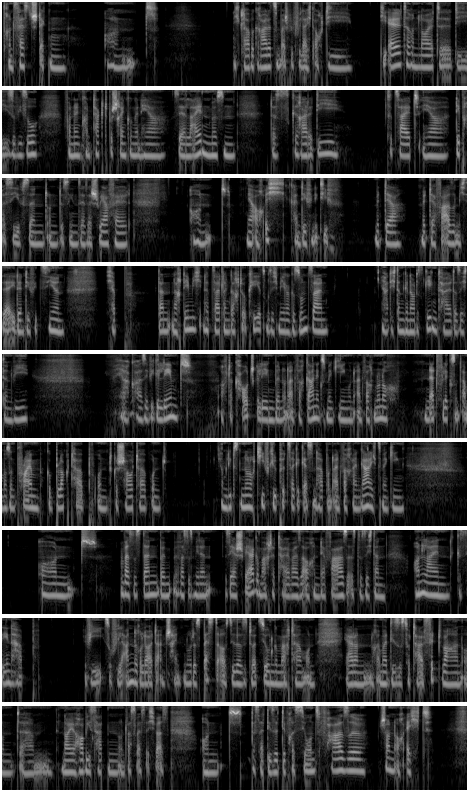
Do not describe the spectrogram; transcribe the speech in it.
drin feststecken. Und ich glaube gerade zum Beispiel vielleicht auch die, die älteren Leute, die sowieso von den Kontaktbeschränkungen her sehr leiden müssen, dass gerade die zurzeit eher depressiv sind und es ihnen sehr, sehr schwer fällt. Und ja, auch ich kann definitiv mit der, mit der Phase mich sehr identifizieren. Ich habe dann, nachdem ich eine Zeit lang dachte, okay, jetzt muss ich mega gesund sein, hatte ich dann genau das Gegenteil, dass ich dann wie, ja, quasi wie gelähmt auf der Couch gelegen bin und einfach gar nichts mehr ging und einfach nur noch Netflix und Amazon Prime geblockt habe und geschaut habe und am liebsten nur noch Tiefkühlpizza gegessen habe und einfach rein gar nichts mehr ging. Und was es dann bei, was es mir dann sehr schwer gemacht hat, teilweise auch in der Phase, ist, dass ich dann online gesehen habe, wie so viele andere Leute anscheinend nur das Beste aus dieser Situation gemacht haben und ja dann noch immer dieses total fit waren und ähm, neue Hobbys hatten und was weiß ich was. Und das hat diese Depressionsphase schon auch echt,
